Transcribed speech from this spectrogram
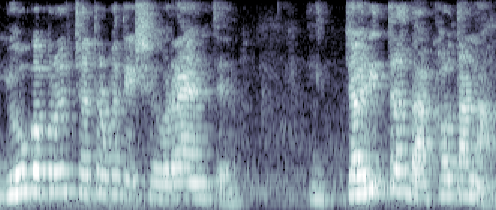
योगपुरुष छत्रपती शिवरायांचे चरित्र दाखवताना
